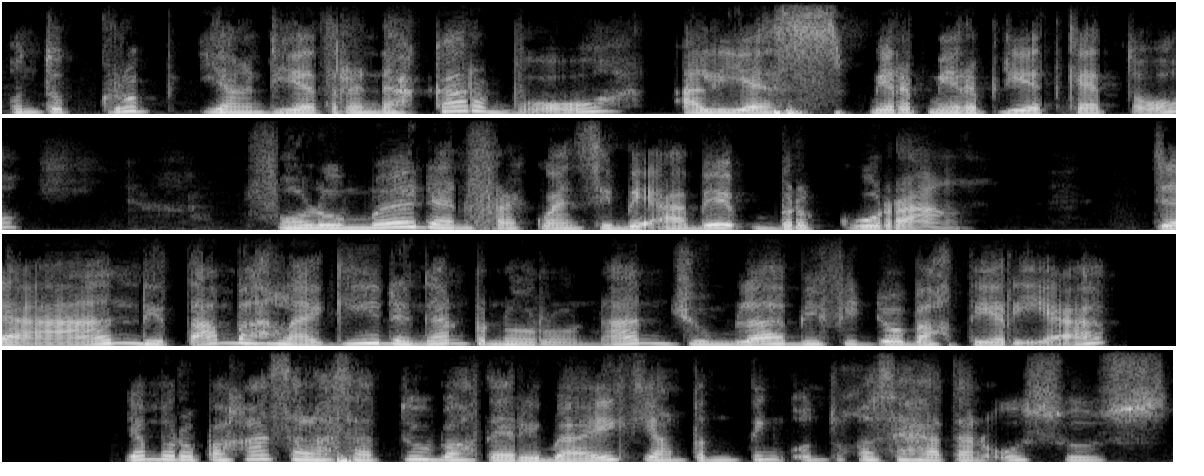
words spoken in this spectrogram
Untuk grup yang diet rendah karbo, alias mirip-mirip diet keto, volume dan frekuensi BAB berkurang. Dan ditambah lagi dengan penurunan jumlah bifidobakteria yang merupakan salah satu bakteri baik yang penting untuk kesehatan usus.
